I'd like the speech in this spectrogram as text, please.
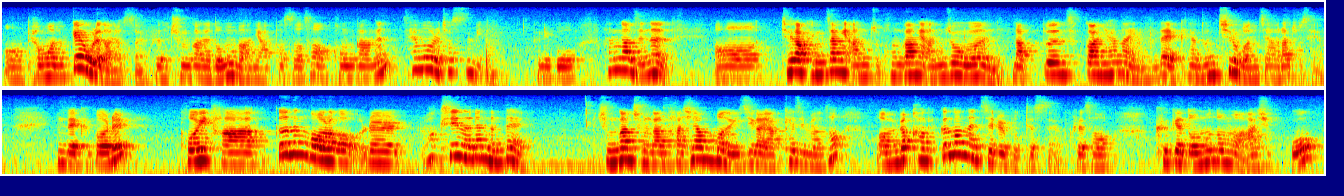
어, 병원을 꽤 오래 다녔어요. 그래서 중간에 너무 많이 아팠어서 건강은 세모를 쳤습니다. 그리고 한 가지는 어, 제가 굉장히 안 건강에 안 좋은 나쁜 습관이 하나 있는데 그냥 눈치로 뭔지 알아주세요. 근데 그거를 거의 다 끄는 거를 확신을 했는데 중간중간 다시 한번 의지가 약해지면서 완벽하게 끊어내지를 못했어요. 그래서 그게 너무너무 아쉽고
